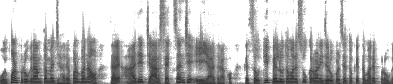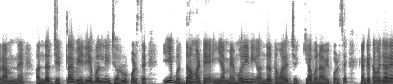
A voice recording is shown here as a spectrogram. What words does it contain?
કોઈપણ પ્રોગ્રામ તમે જ્યારે પણ બનાવો, ત્યારે આ જે ચાર સેક્શન છે એ યાદ રાખો કે સૌથી પહેલું તમારે શું કરવાની જરૂર પડશે? તો કે તમારે પ્રોગ્રામને અંદર જેટલા વેરિયેબલની જરૂર પડશે, એ બધા માટે અહીંયા મેમરીની અંદર તમારે જગ્યા બનાવવી પડશે. કારણ કે તમે જ્યારે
